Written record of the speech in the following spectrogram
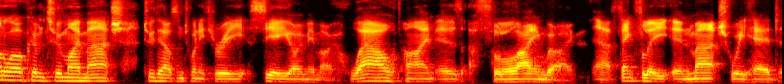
and welcome to my March 2023 CEO memo. Wow, time is flying by. Uh, thankfully, in March, we had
